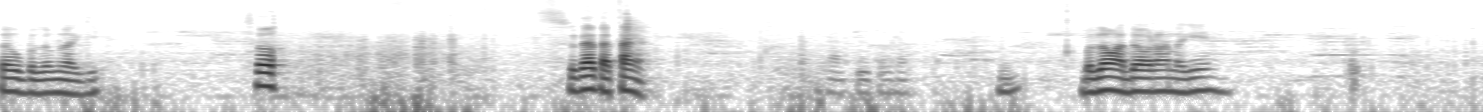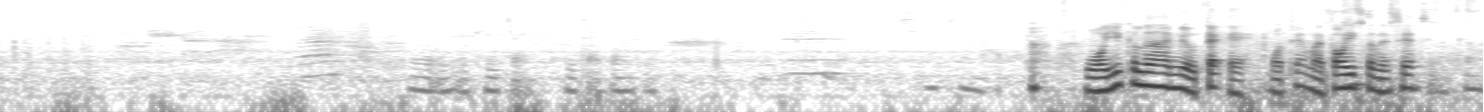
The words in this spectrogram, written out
so belum lagi. So sudah datang? Nanti dulu. Belum ada orang lagi. Oh, 可以讲，可以讲放下。我一个人还没有带哎，我带买到一个人先。刚好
